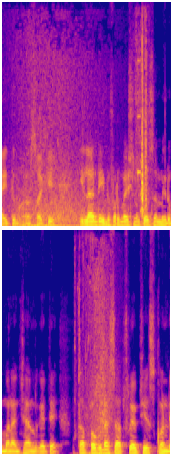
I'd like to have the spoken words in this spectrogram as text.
రైతు భరోసాకి. ఇలాంటి ఇన్ఫర్మేషన్ కోసం మీరు మన ఛానల్కి అయితే తప్పకుండా సబ్స్క్రైబ్ చేసుకోండి.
